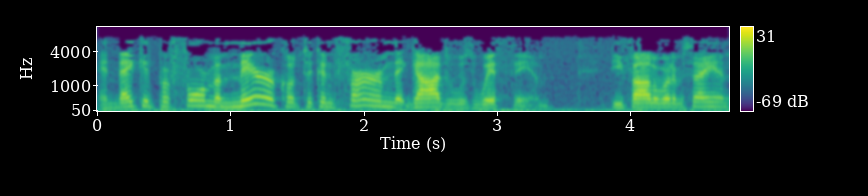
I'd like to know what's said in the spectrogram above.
and they could perform a miracle to confirm that God was with them. Do you follow what I'm saying?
